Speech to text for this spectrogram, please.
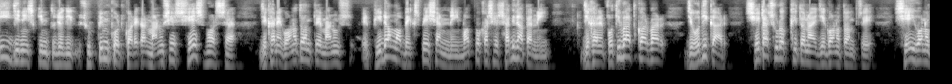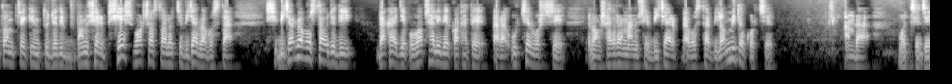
এই জিনিস কিন্তু যদি সুপ্রিম কোর্ট করে, কারণ মানুষের শেষ ভরসা, যেখানে গণতন্ত্রে মানুষ ফ্রিডম অব এক্সপ্রেশন নেই, মত প্রকাশের স্বাধীনতা নেই, যেখানে প্রতিবাদ করবার যে অধিকার, সেটা সুরক্ষিত নয় যে গণতন্ত্রে, সেই গণতন্ত্রে কিন্তু যদি মানুষের শেষ ভরসাস্থল হচ্ছে বিচার ব্যবস্থা বিচার ব্যবস্থাও যদি দেখায় যে প্রভাবশালীদের কথাতে তারা উঠছে বসছে এবং সাধারণ মানুষের বিচার ব্যবস্থা বিলম্বিত করছে। আমরা হচ্ছে যে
